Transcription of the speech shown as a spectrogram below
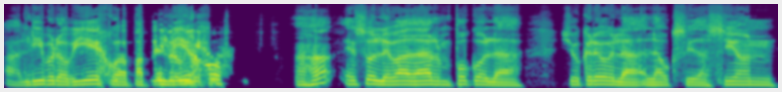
a libro viejo, a papel viejo, viejo. Ajá, eso le va a dar un poco la, yo creo, la, la oxidación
